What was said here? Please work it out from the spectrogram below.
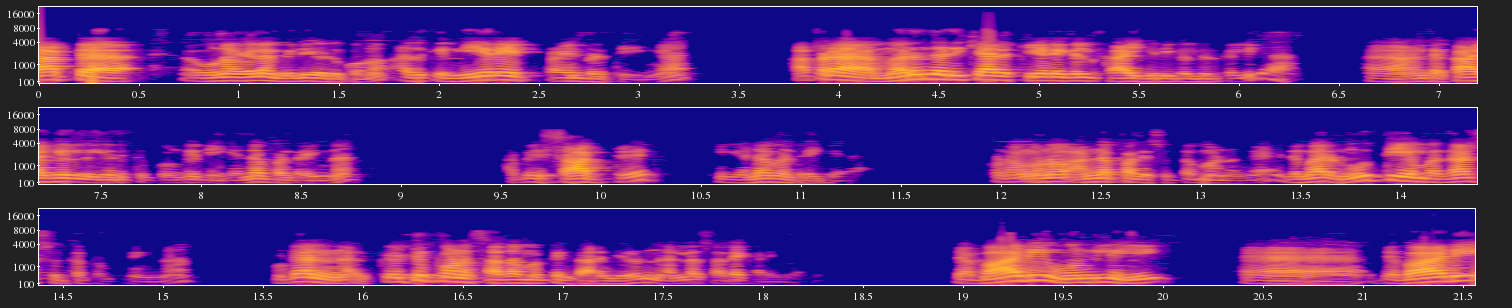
சாப்பிட்ட உணவையெல்லாம் வெளியே எடுக்கணும். அதுக்கு நீரை பயன்படுத்திக்கங்க. அப்புறம் மருந்தடிக்காத கீரைகள் காய்கறிகள் இருக்கு இல்லையா? அந்த காய்கறிகளை எடுத்துக்கொண்டு நீங்கள் என்ன பண்ணுறீங்கன்னா அப்படியே சாப்பிட்டு நீங்கள் என்ன பண்ணுறீங்க உணவு உணவு அன்னப்பாதை சுத்தம் பண்ணுங்க. இந்த மாதிரி நூற்றி எண்பது நாள் சுத்தப்படுத்துனீங்கன்னா உடல் கெட்டுப்போன சதை மட்டும் கரைஞ்சிடும் நல்ல சதை கரைஞ்சிடும் the body only the body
